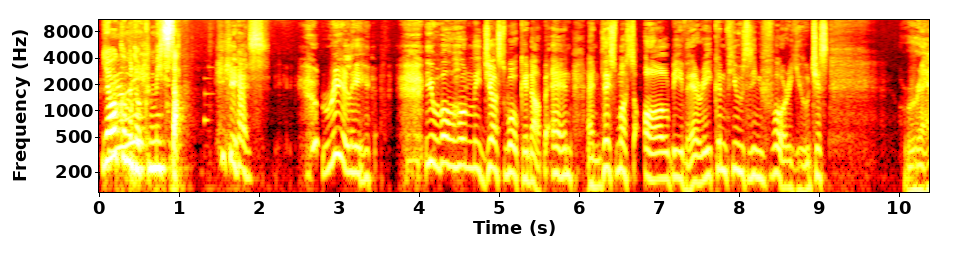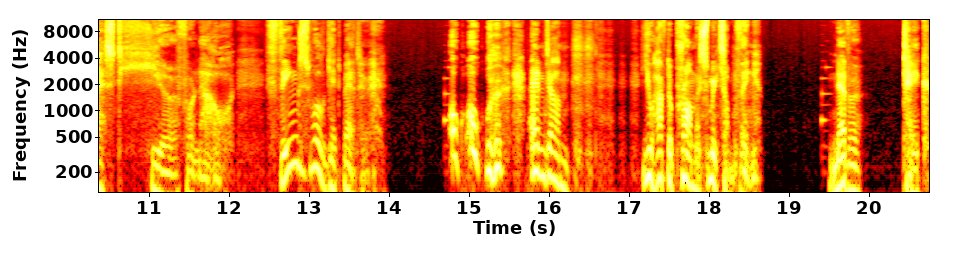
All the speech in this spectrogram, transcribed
Jag kommer dock missa. Yes, really. You've all only just woken up, and and this must all be very confusing for you. Just rest here for now. Things will get better. Oh, oh, and um, you have to promise me something. Never take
